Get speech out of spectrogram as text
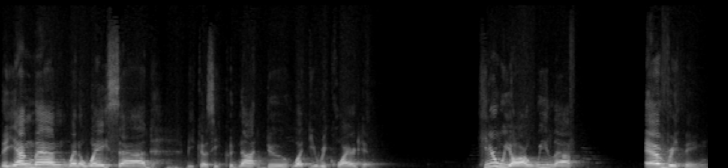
The young man went away sad because he could not do what you required him. Here we are, we left everything.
